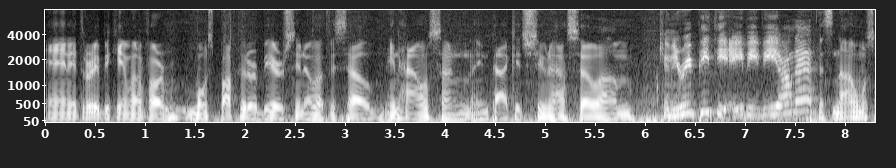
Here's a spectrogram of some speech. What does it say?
and it really became one of our most popular beers. You know, that we sell in house and in package too now. So um, Can you repeat the ABV on that? it's not almost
